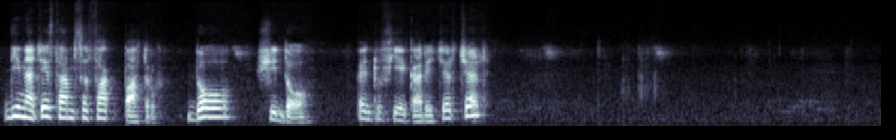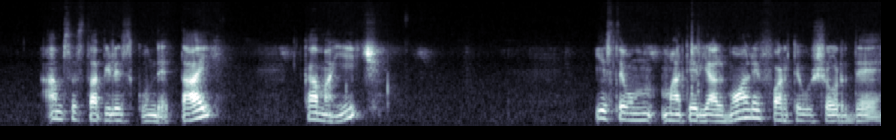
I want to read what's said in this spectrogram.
din acesta am să fac 4, 2 și 2 pentru fiecare cercel. Am să stabilesc un detai, cam aici. Este un material moale, foarte ușor de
